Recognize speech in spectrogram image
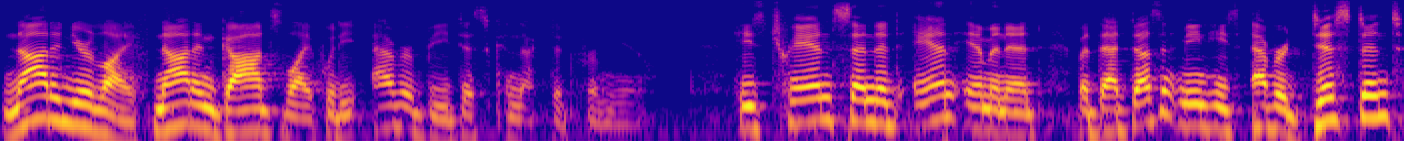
Not in your life, not in God's life would He ever be disconnected from you. He's transcendent and immanent, but that doesn't mean he's ever distant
